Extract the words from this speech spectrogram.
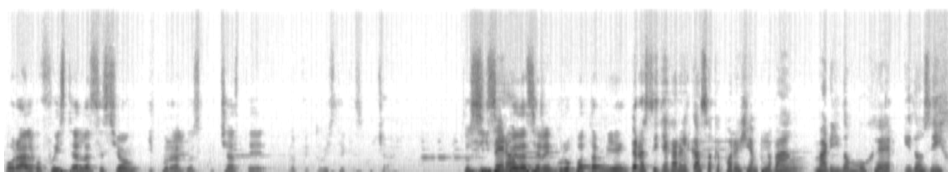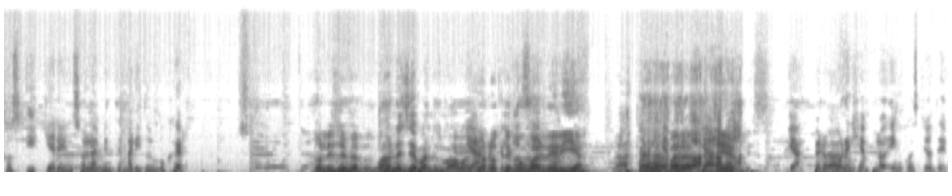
por algo fuiste a la sesión y por algo escuchaste lo que tuviste que escuchar. Entonces sí se Pero- puede hacer en grupo también. Pero si llegara el caso que, por ejemplo, van marido, mujer y dos hijos y quieren solamente marido y mujer. No les lleve a los guaguas. No les lleva a los guaguas. Yo no tengo guardería Claro. como para tenerles. Ya, pero por ejemplo, en cuestión de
